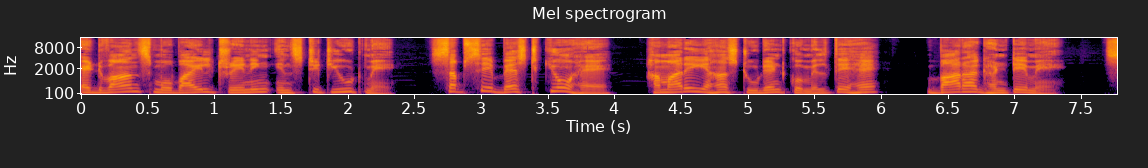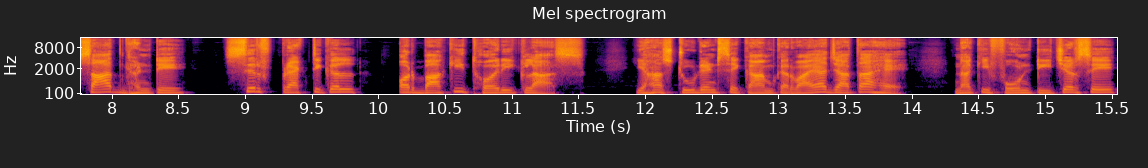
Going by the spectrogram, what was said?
एडवांस मोबाइल ट्रेनिंग इंस्टीट्यूट में सबसे बेस्ट क्यों है? हमारे यहाँ स्टूडेंट को मिलते हैं 12 घंटे में, सात घंटे सिर्फ़ प्रैक्टिकल और बाकी थ्योरी क्लास। यहाँ स्टूडेंट से काम करवाया जाता है, ना कि फ़ोन टीचर से।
